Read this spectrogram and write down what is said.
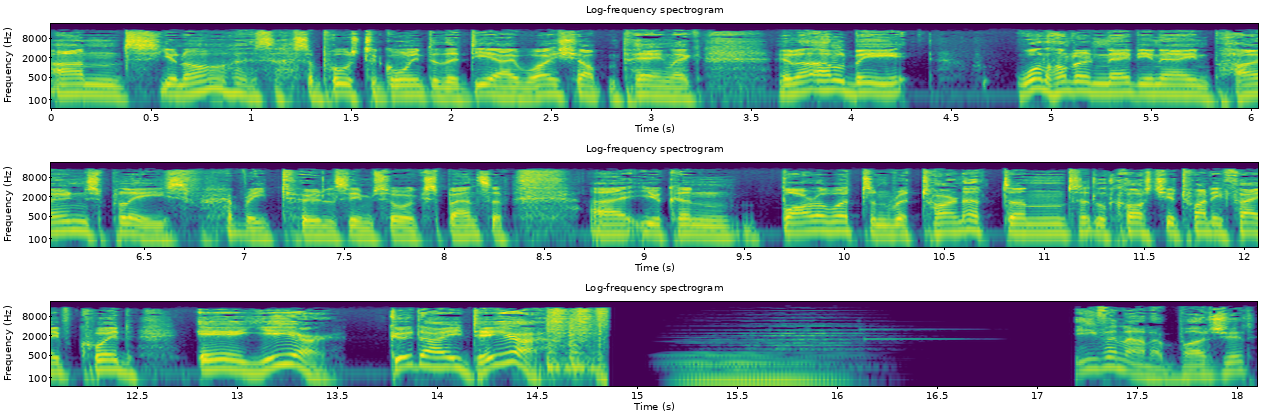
And, you know, as opposed to going to the DIY shop and paying like, you know, that'll be £199, please. Every tool seems so expensive. Uh, you can borrow it and return it, and it'll cost you 25 quid a year. Good idea. Even on a budget,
